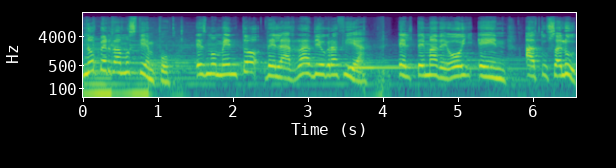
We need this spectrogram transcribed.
No perdamos tiempo. Es momento de la radiografía. El tema de hoy en A tu salud.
